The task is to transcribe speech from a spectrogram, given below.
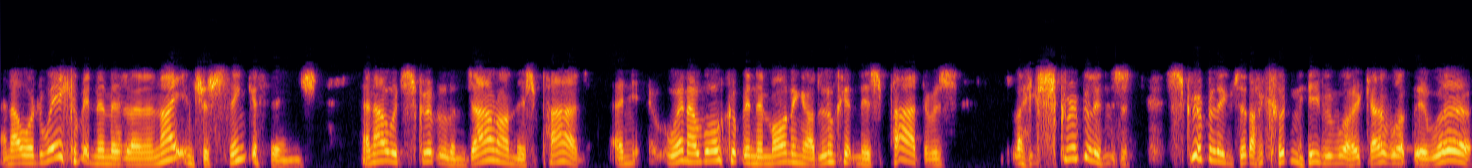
and I would wake up in the middle of the night and just think of things, and I would scribble them down on this pad. And when I woke up in the morning, I'd look at this pad. There was like scribblings, scribblings that I couldn't even work out what they were.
